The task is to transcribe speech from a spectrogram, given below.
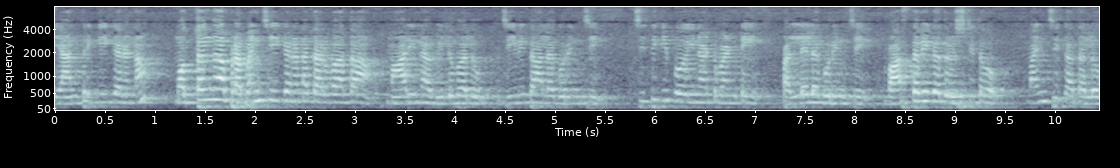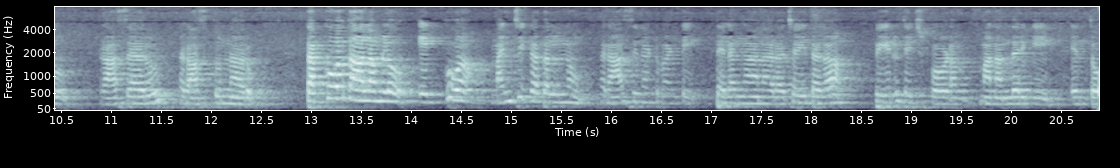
యాంత్రికీకరణ మొత్తంగా ప్రపంచీకరణ తర్వాత మారిన విలువలు జీవితాల గురించి చితికిపోయినటువంటి పల్లెల గురించి వాస్తవిక దృష్టితో మంచి కథలు రాశారు రాస్తున్నారు. తక్కువ కాలంలో ఎక్కువ మంచి కథలను రాసినటువంటి తెలంగాణ రచయితగా పేరు తెచ్చుకోవడం మనందరికీ ఎంతో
